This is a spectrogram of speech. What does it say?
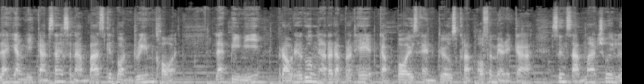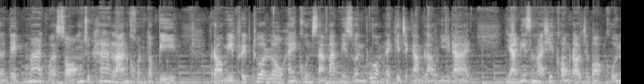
และยังมีการสร้างสนามบาสเกตบอล Dream Court และปีนี้เราได้ร่วมงานระดับประเทศกับ Boys and Girls Club of America ซึ่งสามารถช่วยเหลือเด็กมากกว่า 2.5 ล้านคนต่อปี เรามีทริปทั่วโลกให้คุณสามารถมีส่วนร่วมในกิจกรรมเหล่านี้ได้ อย่างที่สมาชิกของเราจะบอกคุณ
